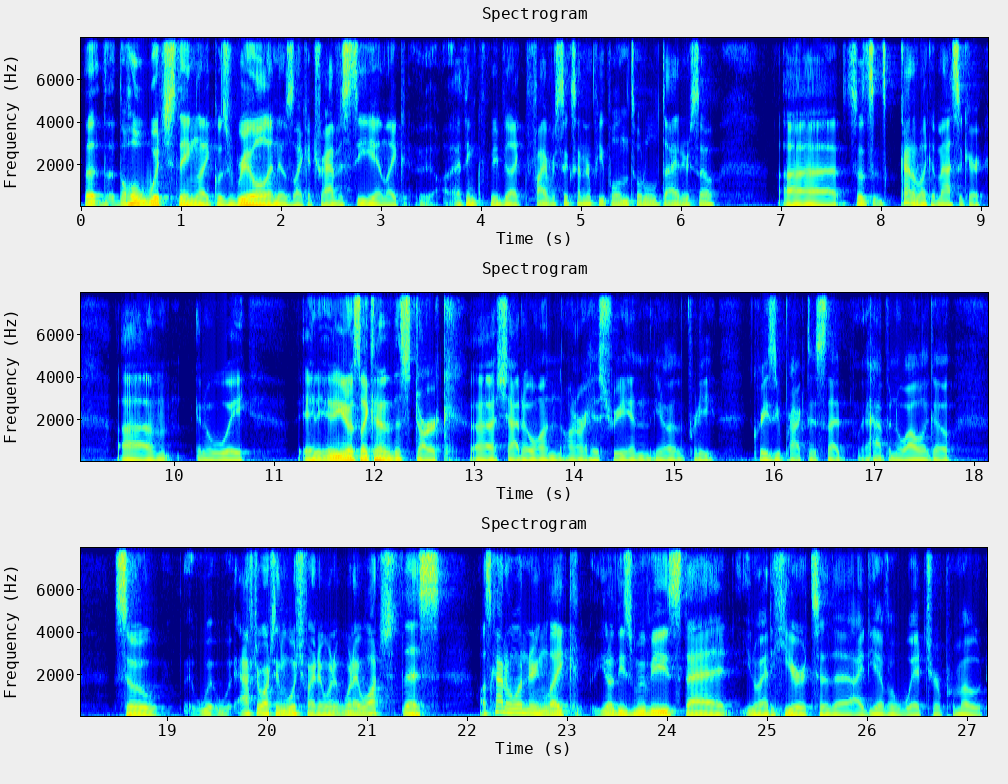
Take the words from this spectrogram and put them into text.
the, the the whole witch thing like was real and it was like a travesty and like I think maybe like five or six hundred people in total died or so. Uh, so it's, it's kind of like a massacre, um, in a way. And, and you know it's like kind of this dark uh, shadow on on our history and you know pretty crazy practice that happened a while ago. So w- w- after watching The Witchfinder, when when I watched this, I was kind of wondering, like, you know, these movies that you know adhere to the idea of a witch or promote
